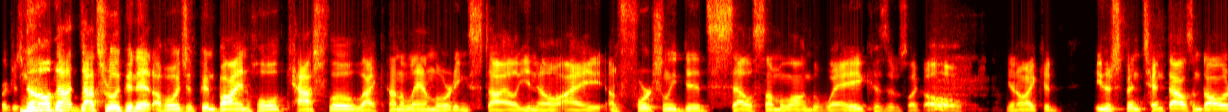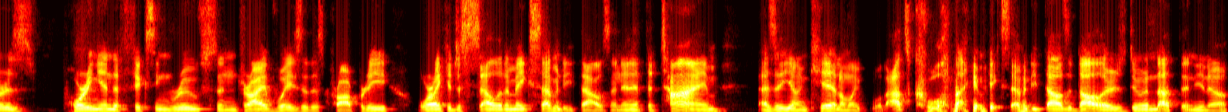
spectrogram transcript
or just no? That that's really been it. I've always just been buy and hold, cash flow, like kind of landlording style. You know, I unfortunately did sell some along the way because it was like, oh, you know, I could either spend ten thousand dollars pouring into fixing roofs and driveways of this property, or I could just sell it and make seventy thousand. And at the time, as a young kid, I'm like, well, that's cool. I can make seventy thousand dollars doing nothing, you know.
